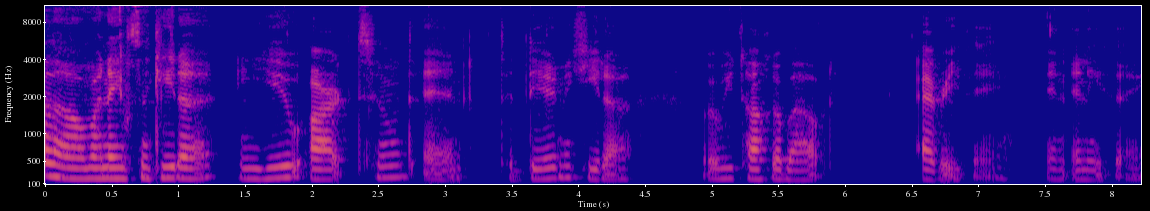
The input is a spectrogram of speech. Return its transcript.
Hello, my name is Nikita, and you are tuned in to Dear Nikita, where we talk about everything and anything.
